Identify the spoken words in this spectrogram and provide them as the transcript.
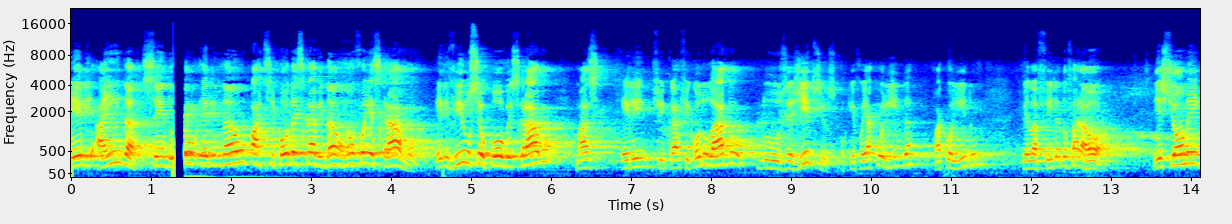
ele ainda sendo ele não participou da escravidão, não foi escravo. Ele viu o seu povo escravo, mas ele fica, ficou do lado dos egípcios, porque foi acolhida, foi acolhido pela filha do faraó. E este homem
